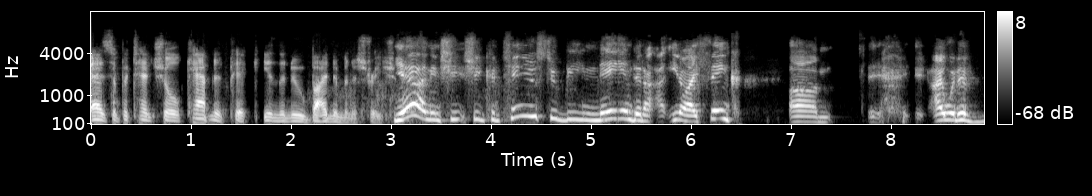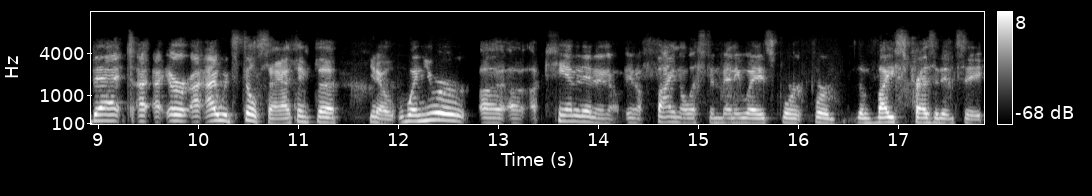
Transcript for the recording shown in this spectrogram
as a potential cabinet pick in the new Biden administration. Yeah, I mean, she she continues to be named, and I, you know, I think um, I would have bet, or I would still say, I think the you know when you're a, a candidate and a, and a finalist in many ways for for the vice presidency,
